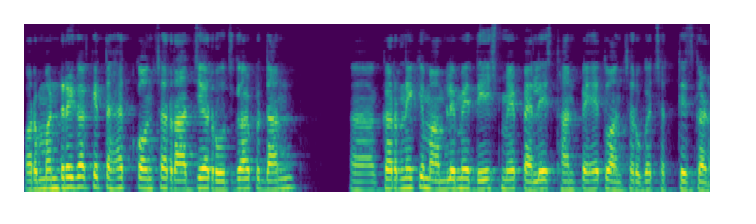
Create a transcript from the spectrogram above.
और मनरेगा के तहत कौन सा राज्य रोज़गार प्रदान करने के मामले में देश में पहले स्थान पे है तो आंसर होगा छत्तीसगढ़।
